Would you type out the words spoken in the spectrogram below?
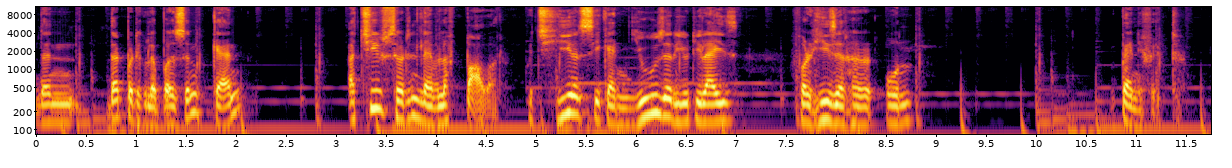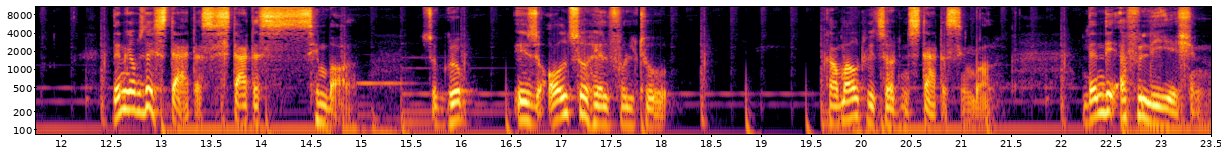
then that particular person can achieve certain level of power which he or she can use or utilize for his or her own benefit. Then comes the status, status symbol. So, group is also helpful to come out with certain status symbol. Then the affiliation.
